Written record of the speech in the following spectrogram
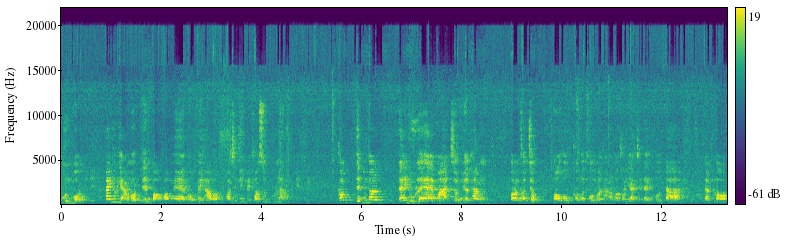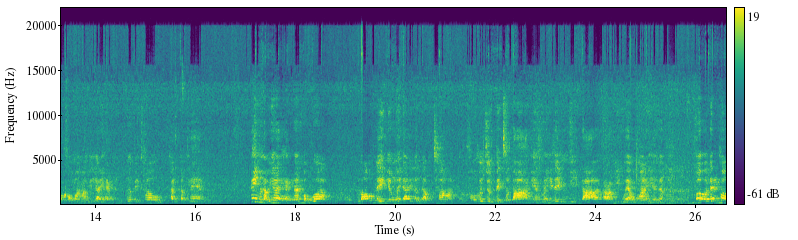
ทุนหมด ให้ทุกอย่างหมดเดินบอกพ่อแม่บอกไม่เอาอะเอาชนินไปเข้าศูนย์กุหลาบก็เดนก็ได้ดูแลมาจนกระทั่ง ตอนเขาจบม .6 เขาก็โทรมาหาว่าเขาอยากจะได้โคต้านักร้องของมหาวิทยาลัยแห่งหนึ่งเพื่อไปเข้าทันตแพทย์ ให้มหาวิทยาลัยแห่งนั้นบอกว่าร้องเพลงยังไม่ได้ระดับชาติเขาก็จนเป็นสตาร์เนี่ยไม่ได้มีตาหามีแววไม่อะนะเออเดนพอ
